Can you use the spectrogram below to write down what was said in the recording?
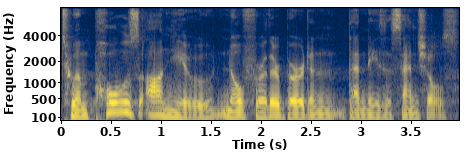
to impose on you no further burden than these essentials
